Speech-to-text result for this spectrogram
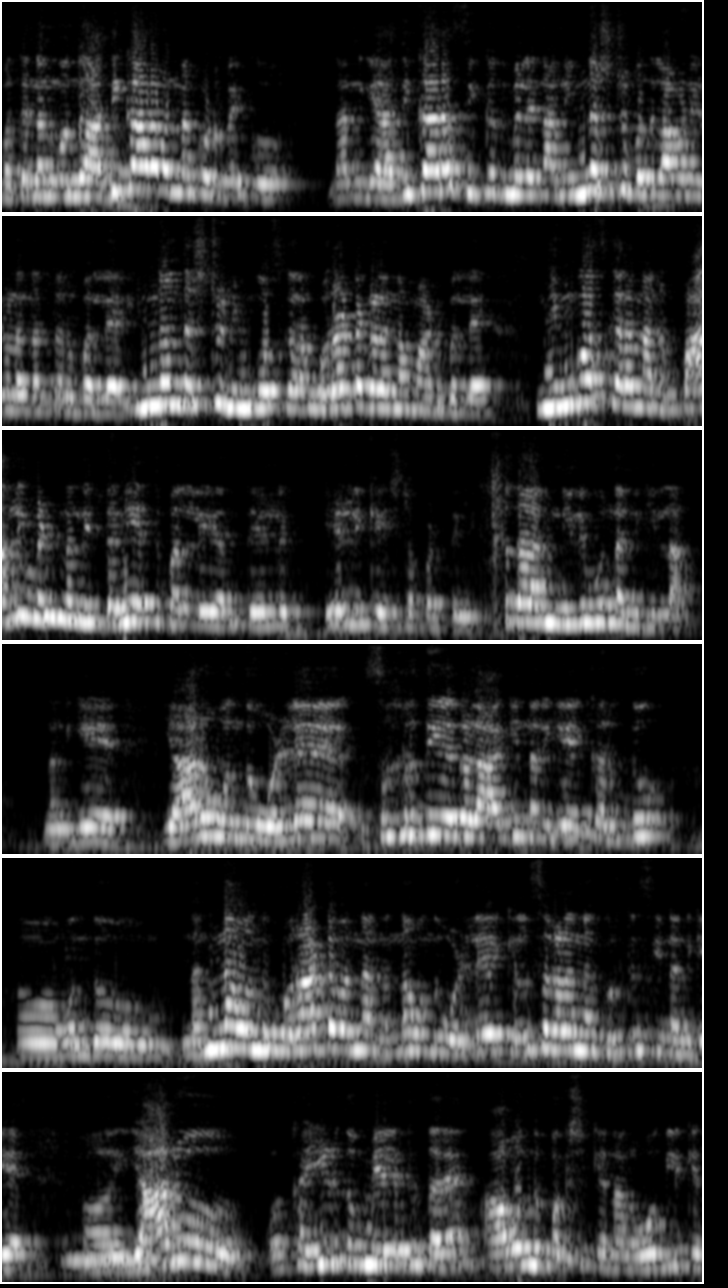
ಮತ್ತೆ ನನಗೊಂದು ಅಧಿಕಾರವನ್ನ ಕೊಡಬೇಕು ನನಗೆ ಅಧಿಕಾರ ಸಿಕ್ಕದ ಮೇಲೆ ನಾನು ಇನ್ನಷ್ಟು ಬದಲಾವಣೆಗಳನ್ನು ತರಬಲ್ಲೆ, ಇನ್ನೊಂದಷ್ಟು ನಿಮಗೋಸ್ಕರ ಹೋರಾಟಗಳನ್ನು ಮಾಡಬಲ್ಲೆ, ನಿಮಗೋಸ್ಕರ ನಾನು ಪಾರ್ಲಿಮೆಂಟ್ನಲ್ಲಿ ದನಿ ಎತ್ತಬಲ್ಲೆ ಅಂತ ಹೇಳಿ, ಹೇಳಲಿಕ್ಕೆ ಇಷ್ಟಪಡ್ತೀನಿ. ನಿಲುವು ನನಗಿಲ್ಲ. ನನಗೆ ಯಾರು ಒಂದು ಒಳ್ಳೆ ಸಹೃದಯಗಳಾಗಿ ನನಗೆ ಕರೆದು ಒಂದು ನನ್ನ ಒಂದು ಹೋರಾಟವನ್ನ, ನನ್ನ ಒಂದು ಒಳ್ಳೆ ಕೆಲಸಗಳನ್ನ ಗುರುತಿಸಿ ನನಗೆ ಯಾರು ಕೈ ಹಿಡಿದು ಮೇಲೆತ್ತುತ್ತಾರೆ, ಆ ಒಂದು ಪಕ್ಷಕ್ಕೆ ನಾನು ಹೋಗ್ಲಿಕ್ಕೆ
